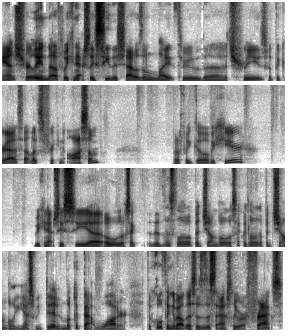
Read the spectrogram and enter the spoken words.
And surely enough, we can actually see the shadows and light through the trees with the grass. That looks freaking awesome. But if we go over here, we can actually see, uh, oh, looks like, did this load up a jungle? Looks like we loaded up a jungle. Yes, we did. And look at that water. The cool thing about this is this actually refracts.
